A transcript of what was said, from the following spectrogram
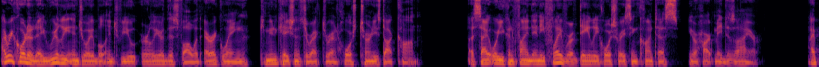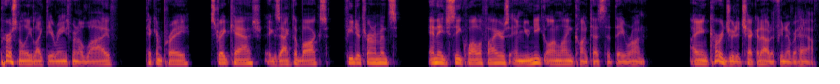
I recorded a really enjoyable interview earlier this fall with Eric Wing, Communications Director at HorseTourneys.com, a site where you can find any flavor of daily horse racing contests your heart may desire. I personally like the arrangement of live, pick and pray, straight cash, exacta box, feeder tournaments, NHC qualifiers, and unique online contests that they run. I encourage you to check it out if you never have.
